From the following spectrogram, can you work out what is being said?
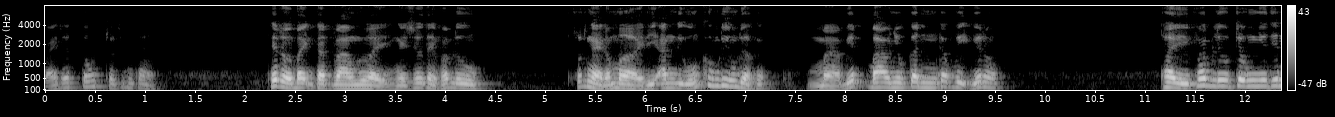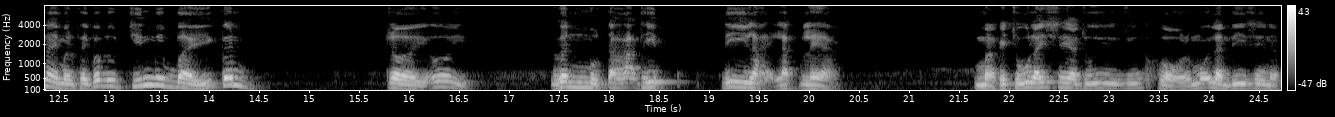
cái rất tốt cho chúng ta. Thế rồi bệnh tật vào người ngày xưa thầy pháp lưu suốt ngày nó mời đi ăn đi uống không đi không được mà biết bao nhiêu cân các vị biết không? Thầy pháp lưu trông như thế này mà thầy pháp lưu 97 cân. Trời ơi gần một tạ thịt đi lại lặt lẻ. Mà cái chú lái xe chú, chú khổ mỗi lần đi xem nào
